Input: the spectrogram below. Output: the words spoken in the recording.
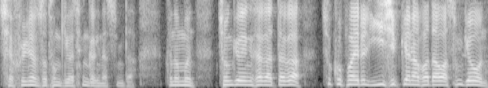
제 훈련소 동기가 생각이 났습니다. 그놈은 종교 행사 갔다가 초코파이를 20개나 받아와 숨겨온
